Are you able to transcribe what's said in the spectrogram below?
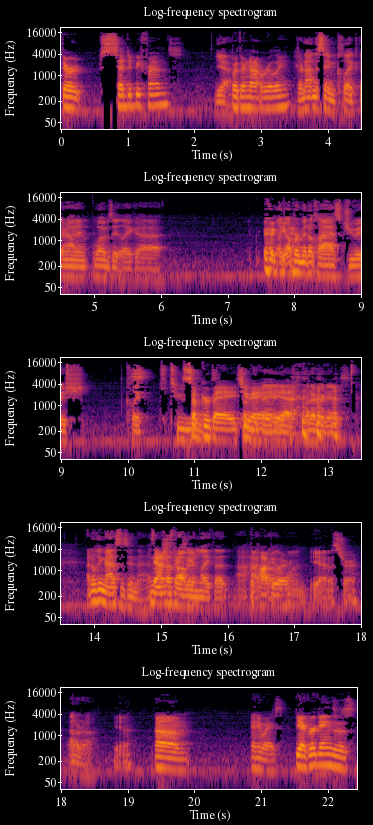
they're said to be friends, Yeah, but they're not really. they're not in the same clique. They're not in what was it like? Uh, like upper middle class Jewish clique two subgroup A, two A, yeah, whatever it is. I don't think Madison's in that. I think No, she's think probably so. in like the uh, the popular one. Yeah, that's true. I don't know. Yeah. Um. Anyways, yeah, Greg Gaines is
